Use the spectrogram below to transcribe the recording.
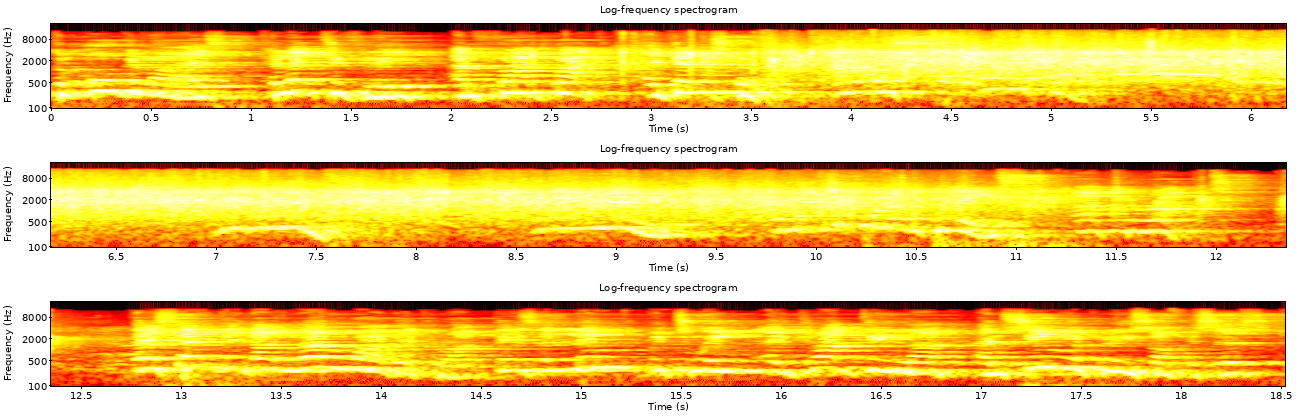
could organise collectively and fight back against them. And I was so We knew, we knew the Metropolitan Police are corrupt. They say they don't know why they're corrupt. There's a link between a drug dealer and senior police officers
